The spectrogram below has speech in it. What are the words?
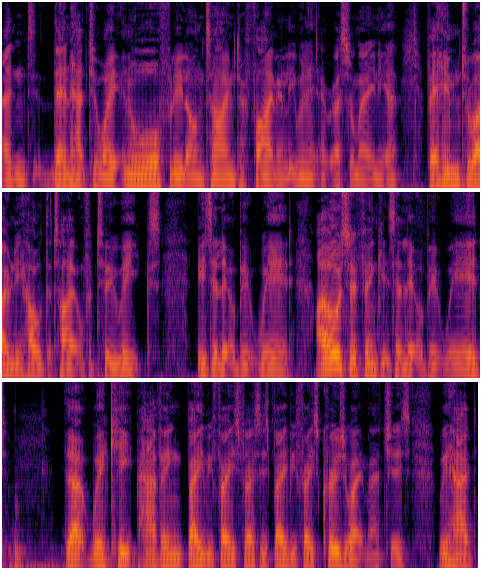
and then had to wait an awfully long time to finally win it at WrestleMania. For him to only hold the title for two weeks is a little bit weird. I also think it's a little bit weird that we keep having babyface versus babyface cruiserweight matches. We had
